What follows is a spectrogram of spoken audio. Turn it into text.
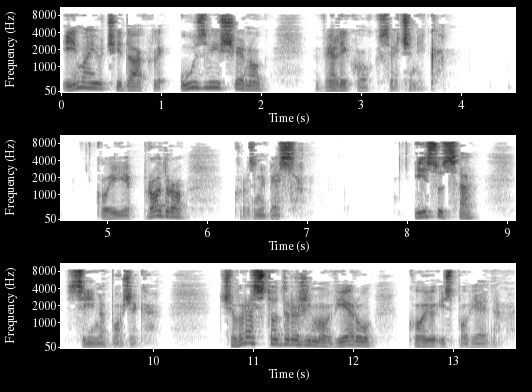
imajući dakle uzvišenog velikog svećenika, koji je prodro kroz nebesa. Isusa, Sina Božega. Čvrsto držimo vjeru koju ispovjedamo.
